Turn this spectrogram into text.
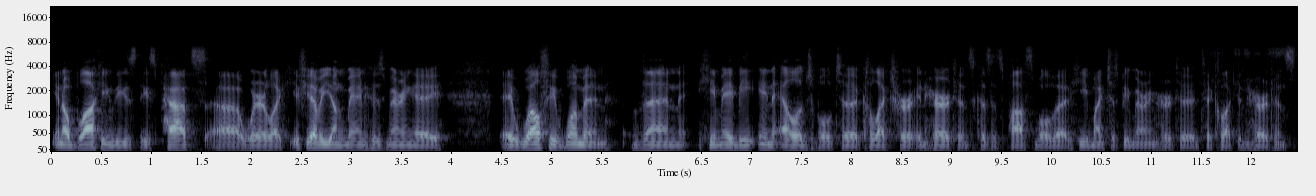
you know, blocking these these paths uh, where like if you have a young man who's marrying a a wealthy woman then he may be ineligible to collect her inheritance because it's possible that he might just be marrying her to, to collect inheritance.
